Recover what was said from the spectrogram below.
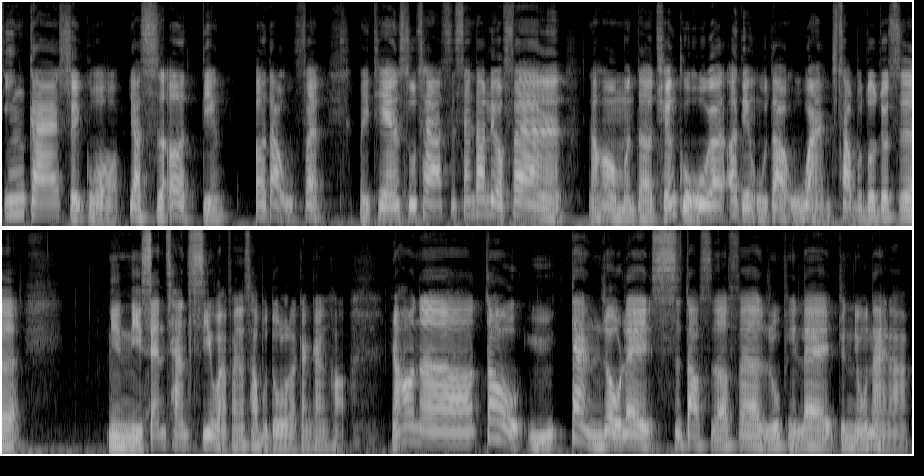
应该水果要吃二点。二到五份，每天蔬菜要吃三到六份，然后我们的全谷物要二点五到五碗，差不多就是你你三餐吃一碗饭就差不多了，刚刚好。然后呢，豆鱼蛋肉类四到十二份，乳品类就牛奶啦，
